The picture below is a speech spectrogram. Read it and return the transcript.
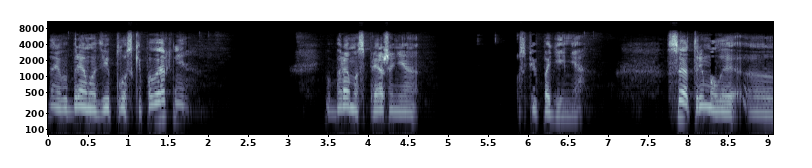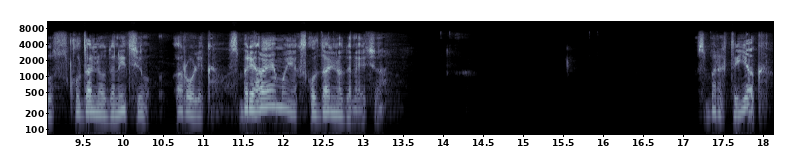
Далі вибираємо дві плоскі поверхні, вибираємо спряження співпадіння. Все отримали е, складальну одиницю ролик. Зберігаємо як складальну одиницю. Зберегти як.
